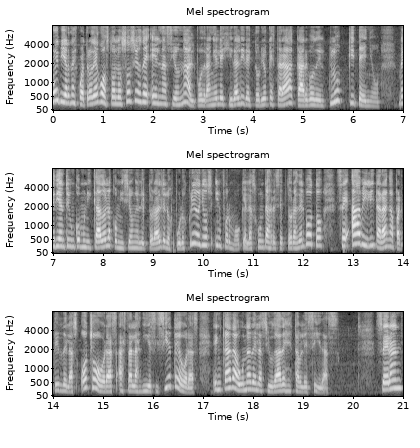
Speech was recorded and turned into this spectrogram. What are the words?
Hoy viernes 4 de agosto, los socios de El Nacional podrán elegir al directorio que estará a cargo del club quiteño. Mediante un comunicado, la Comisión Electoral de los Puros Criollos informó que las juntas receptoras del voto se habilitarán a partir de las 8 horas hasta las 17 horas en cada una de las ciudades establecidas. Serán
